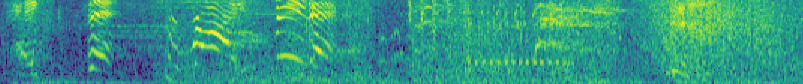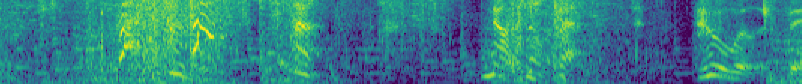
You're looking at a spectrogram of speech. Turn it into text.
Take this! Rise, Venus! Not so fast. Who will it be?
